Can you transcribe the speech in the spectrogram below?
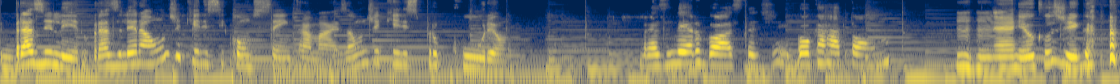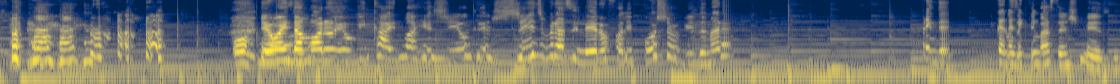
brasileiro, brasileiro, aonde que ele se concentra mais? Aonde que eles procuram? Brasileiro gosta de Boca Raton. Uhum, é, eu que os diga. eu ainda moro, eu vim cair numa região que é cheia de brasileiro. Eu falei, poxa vida, não era. Mas tem bastante mesmo.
